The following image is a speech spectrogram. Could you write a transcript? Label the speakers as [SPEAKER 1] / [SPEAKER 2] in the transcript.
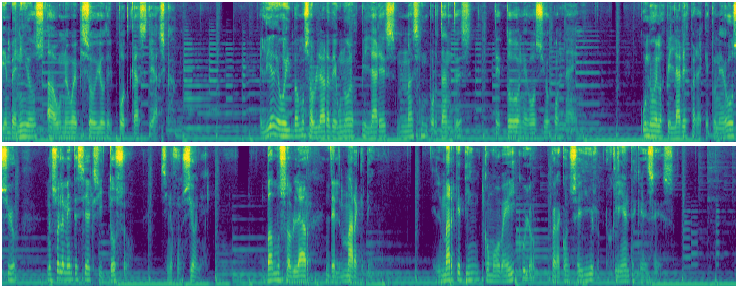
[SPEAKER 1] Bienvenidos a un nuevo episodio del podcast de Aska. El día de hoy vamos a hablar de uno de los pilares más importantes de todo negocio online. Uno de los pilares para que tu negocio no solamente sea exitoso, sino funcione. Vamos a hablar del marketing. El marketing como vehículo para conseguir los clientes que desees.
